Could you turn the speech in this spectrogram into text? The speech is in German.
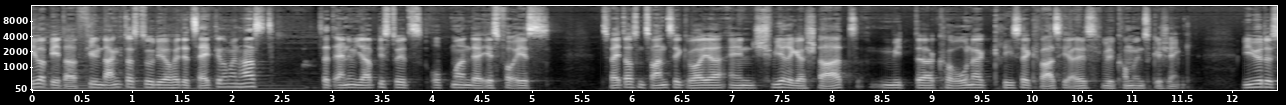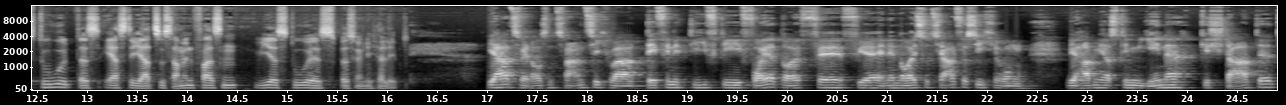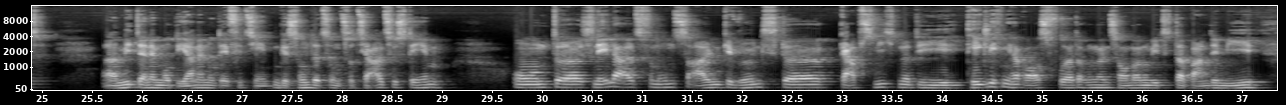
Lieber Peter, vielen Dank, dass du dir heute Zeit genommen hast. Seit einem Jahr bist du jetzt Obmann der SVS. 2020 war ja ein schwieriger Start mit der Corona-Krise quasi als Willkommensgeschenk. Wie würdest du das erste Jahr zusammenfassen? Wie hast du es persönlich erlebt? Ja, 2020 war definitiv die Feuerteufe für eine neue Sozialversicherung. Wir haben erst im Jänner gestartet äh, mit einem modernen und effizienten Gesundheits- und Sozialsystem und äh, schneller als von uns allen gewünscht äh, gab es nicht nur die täglichen Herausforderungen, sondern mit der Pandemie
